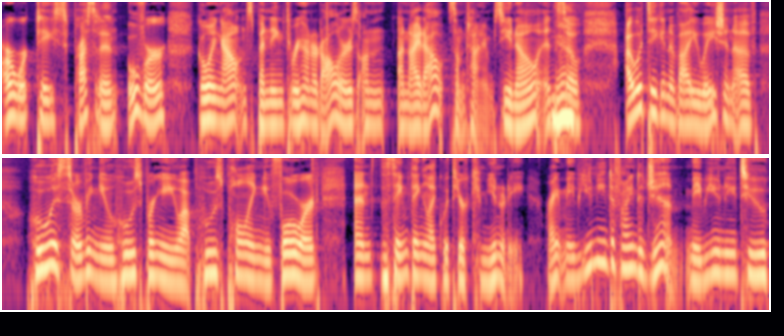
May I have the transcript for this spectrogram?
our work takes precedent over going out and spending $300 on a night out sometimes, you know? And yeah. so I would take an evaluation of who is serving you, who's bringing you up, who's pulling you forward. And the same thing like with your community, right? Maybe you need to find a gym. Maybe you need to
